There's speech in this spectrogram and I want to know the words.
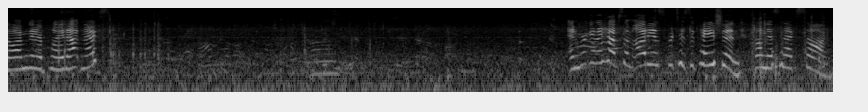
So I'm going to play that next. Um, and we're going to have some audience participation on this next song.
